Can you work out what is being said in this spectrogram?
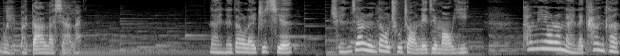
尾巴耷拉下来。奶奶到来之前，全家人到处找那件毛衣，他们要让奶奶看看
